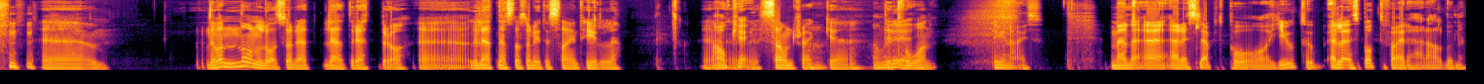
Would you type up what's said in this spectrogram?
Ehm, det var någon låt som lät, lät rätt bra. Eh, det lät nästan som lite Silent Hill eh, Okej. soundtrack eh, Ja, men till det- tvåan. Det är nice. Men eh, är det släppt på Youtube eller Spotify det här albumet?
